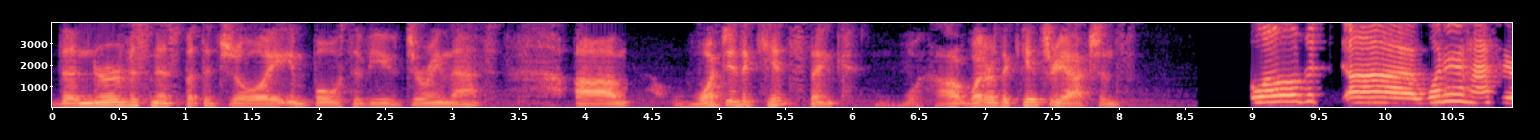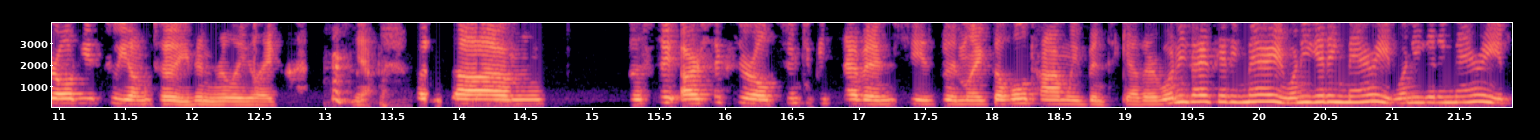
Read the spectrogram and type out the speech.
the nervousness, but the joy in both of you during that. Um, what do the kids think? How, what are the kids' reactions? Well, the uh, one and a half year old, he's too young to even really like, yeah. But um, the our six year old, soon to be seven, she's been like the whole time we've been together. When are you guys getting married? When are you getting married? When are you getting married?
